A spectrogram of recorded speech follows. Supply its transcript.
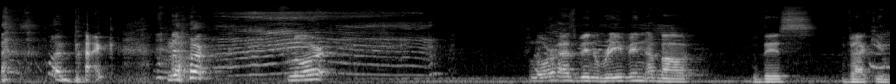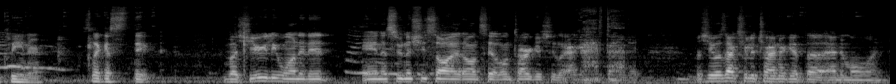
my back. Flor. Flor. Flor has been raving about this vacuum cleaner. It's like a stick, but she really wanted it. And as soon as she saw it on sale on Target, she's like, I have to have it. But she was actually trying to get the animal one.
